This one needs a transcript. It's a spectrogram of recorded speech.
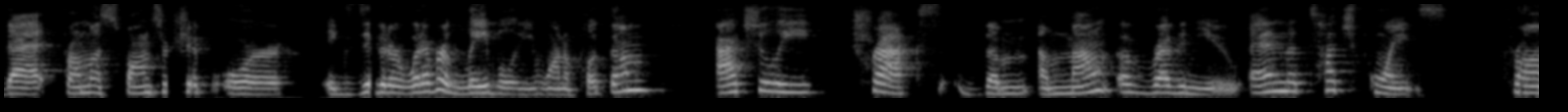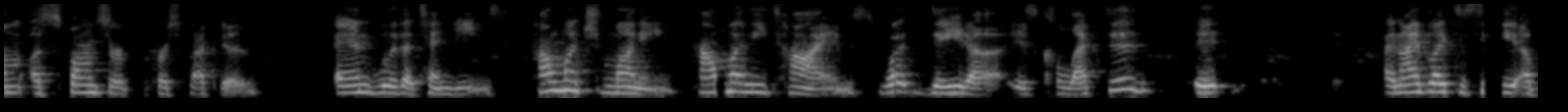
that from a sponsorship or exhibitor, whatever label you want to put them, actually tracks the amount of revenue and the touch points from a sponsor perspective and with attendees. How much money, how many times, what data is collected? It, and I'd like to see a,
